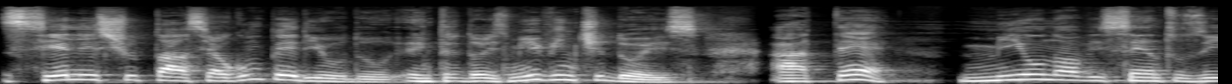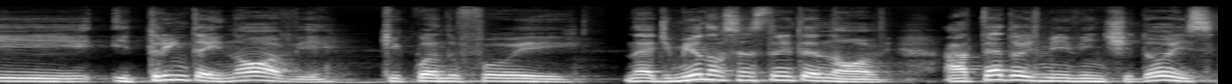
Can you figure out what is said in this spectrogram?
se ele chutasse algum período entre 2022 até 1939, que quando foi, né, de 1939 até 2022,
